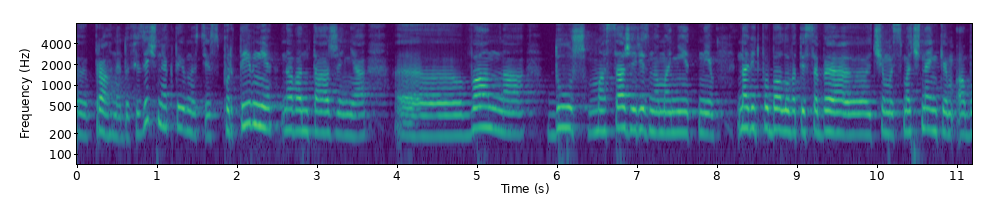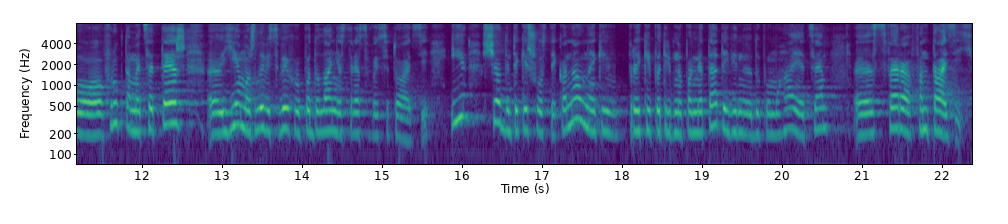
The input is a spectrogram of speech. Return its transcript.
е, прагне до фізичної активності, спортивні навантаження, е, ванна, душ, масажі різноманітні, навіть побалувати себе е, чимось смачненьким або фруктами. Це теж е, є можливість виходу подолання стресової ситуації. І ще один такий шостий канал, на який про який потрібно пам'ятати, він допомагає. Це сфера фантазій.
